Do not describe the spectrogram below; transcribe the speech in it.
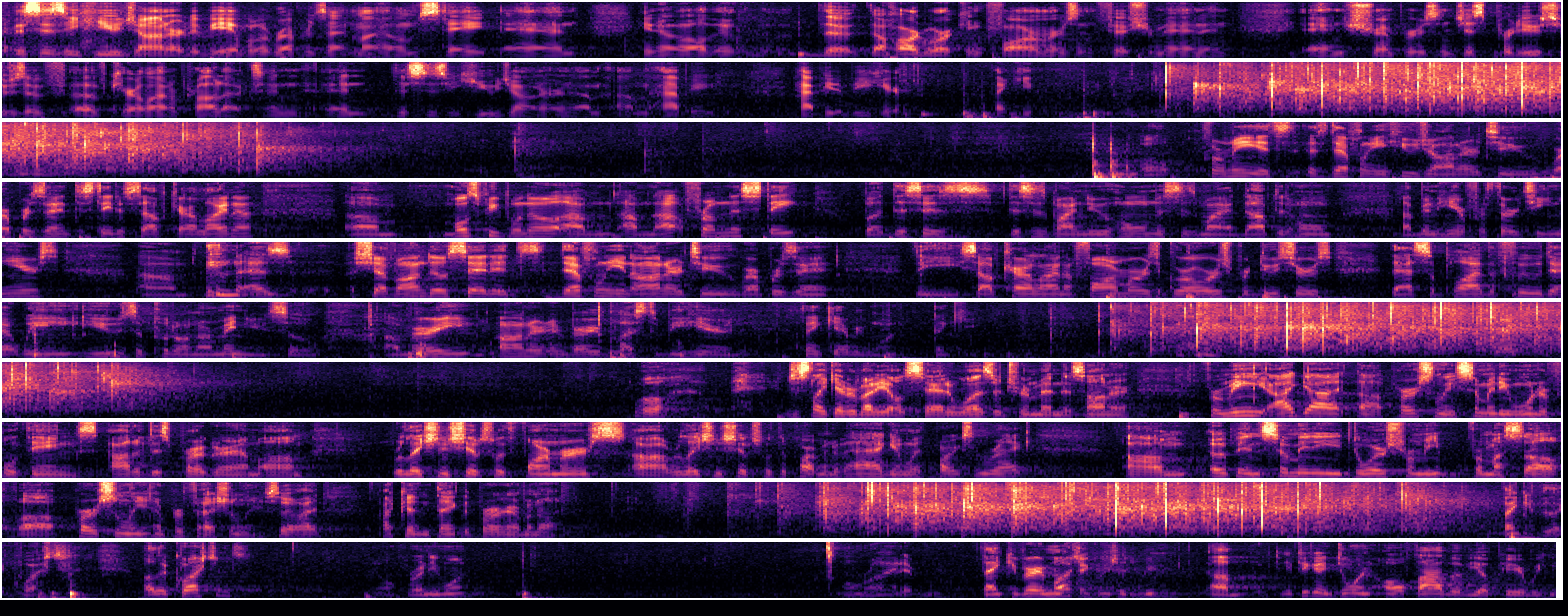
this is a huge honor to be able to represent my home state and you know all the the, the hardworking farmers and fishermen and and shrimpers and just producers of, of Carolina products and and this is a huge honor and I'm I'm happy happy to be here. Thank you. Well, for me, it's, it's definitely a huge honor to represent the state of South Carolina. Um, most people know I'm, I'm not from this state, but this is, this is my new home. This is my adopted home. I've been here for 13 years. Um, as Chef Ondo said, it's definitely an honor to represent the South Carolina farmers, growers, producers that supply the food that we use to put on our menu. So I'm very honored and very blessed to be here. Thank everyone. Thank you. Well, just like everybody else said, it was a tremendous honor. For me, I got uh, personally so many wonderful things out of this program. Um, relationships with farmers, uh, relationships with Department of Ag and with Parks and Rec. Um, opened so many doors for me, for myself, uh, personally and professionally. So I, I couldn't thank the program enough. Thank you for that question. Other questions? No, for anyone? All right, everyone. Thank you very much. Appreciate you being. Um, if you can join all five of you up here, we can.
